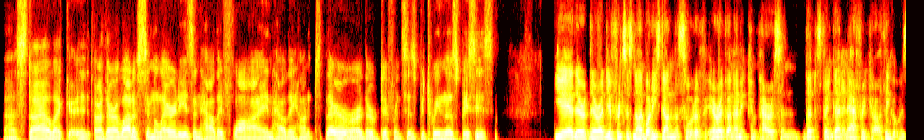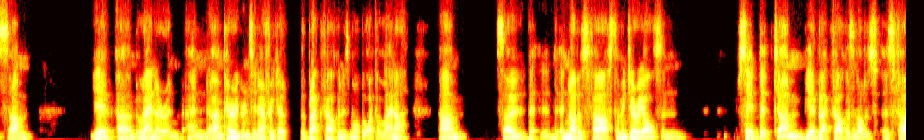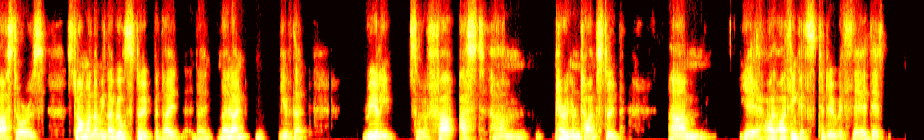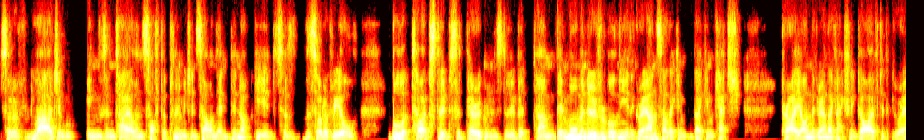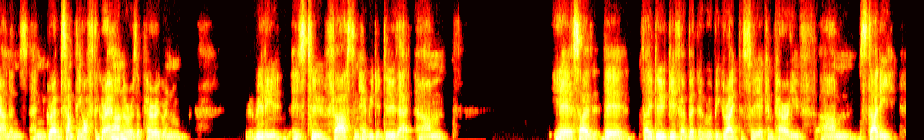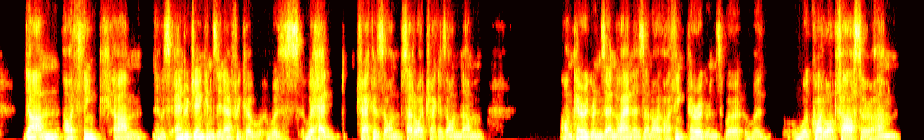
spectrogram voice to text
uh, style. Like, are there a lot of similarities in how they fly and how they hunt there, or are there differences between those species? Yeah, there there are differences. Nobody's done the sort of aerodynamic comparison that's been done in Africa. I think it was um, yeah, um, lanner and and um, peregrines in Africa. The black falcon is more like a lanner, um, so not as fast. I mean, Jerry Olsen said that um, yeah, black falcons are not as as fast or as strong on them. I mean, they will stoop, but they they they don't give that really sort of fast um, peregrine type stoop. Um, yeah, I, I, think it's to do with their their sort of larger wings and tail and softer plumage and so on. They're, they're not geared to the sort of real bullet type stoops that peregrines do, but um, they're more maneuverable near the ground, so they can they can catch prey on the ground. They can actually dive to the ground and and grab something off the ground, or as a peregrine really is too fast and heavy to do that. Um, yeah, so they they do differ, but it would be great to see a comparative um, study done. I think um, it was Andrew Jenkins in Africa was we had trackers on satellite trackers on um, on peregrines and lanners, and I, I, think peregrines were were were quite a lot faster. Um,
